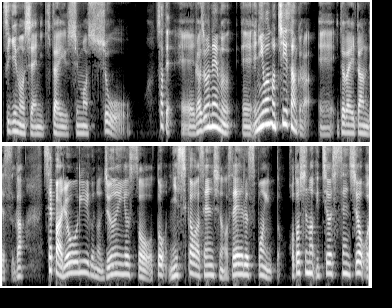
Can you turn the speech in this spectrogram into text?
次の試合に期待しましょう。さて、えー、ラジオネーム、えー、エニワのちーさんから、えー、いただいたんですが、セパ両リーグの順位予想と西川選手のセールスポイント、今年の一押し選手を教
